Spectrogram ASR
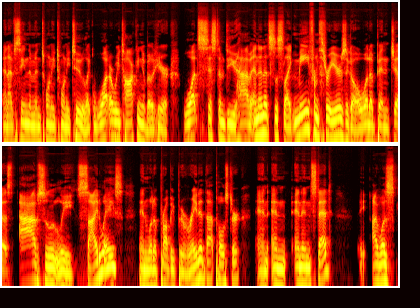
and I've seen them in 2022. Like, what are we talking about here? What system do you have? And then it's just like me from three years ago would have been just absolutely sideways and would have probably berated that poster. And and and instead, I was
